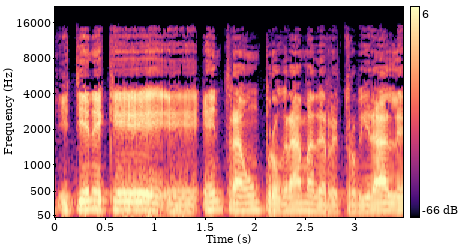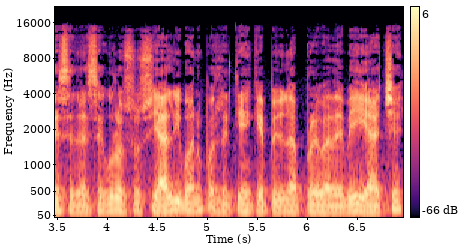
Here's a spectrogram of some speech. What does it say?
y tiene que, eh, entra a un programa de retrovirales en el Seguro Social y bueno, pues le tienen que pedir una prueba de VIH,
